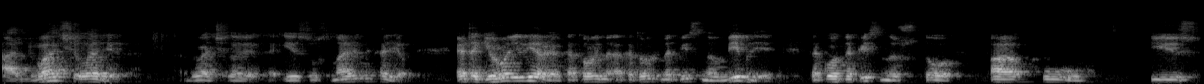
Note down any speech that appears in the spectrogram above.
А два человека, два человека, Иисус Навин и Халев, это герои веры, которые, о которых написано в Библии. Так вот написано, что а у из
